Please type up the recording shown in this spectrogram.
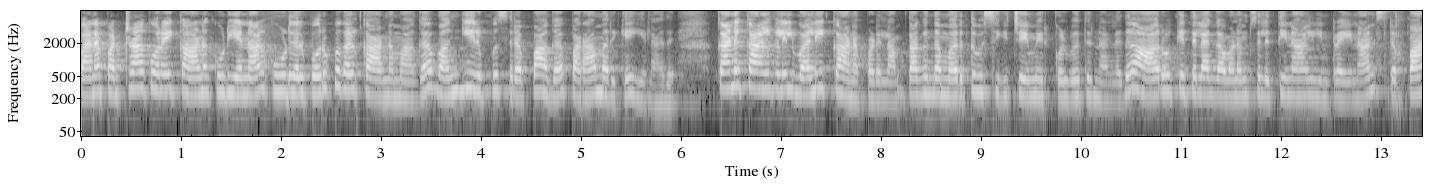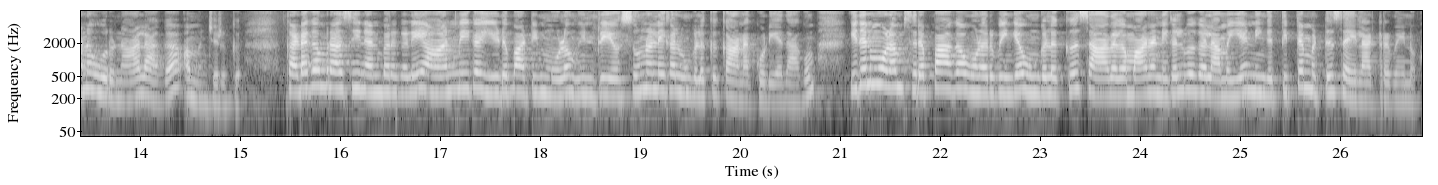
பணப்பற்றாக்குறை காணக்கூடிய நாள் கூடுதல் பொறுப்புகள் காரணமாக வங்கி இருப்பு சிறப்பாக பராமரிக்க இயலாது. கணுக்கால்களில் வலி காணப்படலாம். தகுந்த மருத்துவ சிகிச்சை மேற்கொள்வது நல்லது. ஆரோக்கியத்தில் கவனம் செலுத்தினால் இன்றைய நாள் சிறப்பான ஒரு நாளாக அமைஞ்சிருக்கு. கடகம் ராசி நண்பர்களே ஆன்மீக ஈடுபாட்டின் மூலம் இன்றைய சூழ்நிலைகள் உங்களுக்கு காணக்கூடியதாகும். இதன் மூலம் சிறப்பாக உணர்வீங்க. உங்களுக்கு சாதகமான நிகழ்வுகள் அமைய நீங்கள் திட்டமிட்டு செயலாற்ற வேண்டும்.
